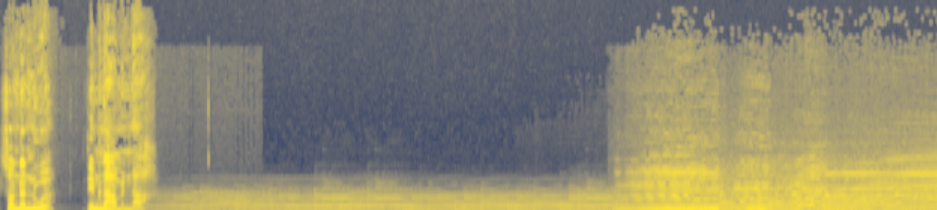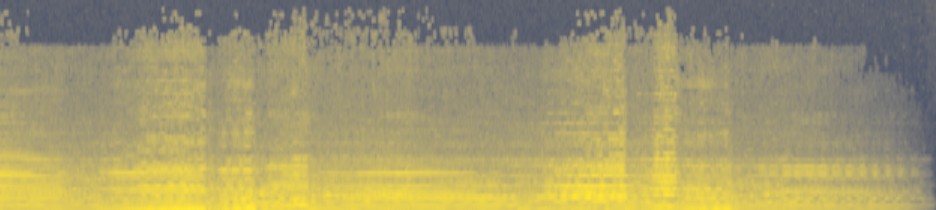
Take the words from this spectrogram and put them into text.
sondern nur dem Namen nach.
